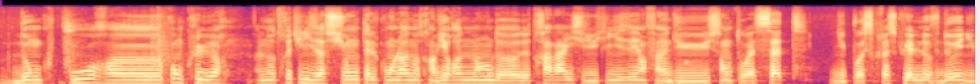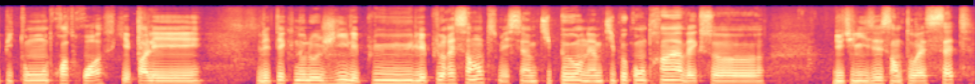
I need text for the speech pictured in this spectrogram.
Donc pour conclure, notre utilisation telle qu'on l'a, notre environnement de, travail, c'est d'utiliser enfin du CentOS 7, du PostgreSQL 9.2 et du Python 3.3, ce qui n'est pas les, les technologies les plus, les plus récentes, mais c'est un petit peu, on est un petit peu contraint avec ce, d'utiliser CentOS 7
